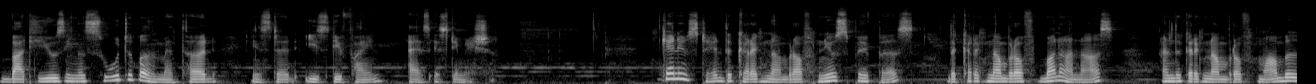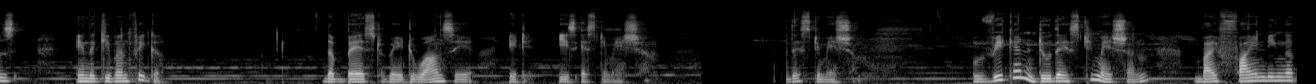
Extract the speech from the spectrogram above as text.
but using a suitable method instead is defined as estimation. Can you state the correct number of newspapers, the correct number of bananas, and the correct number of marbles in the given figure? The best way to answer it is estimation. The estimation. We can do the estimation by finding a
